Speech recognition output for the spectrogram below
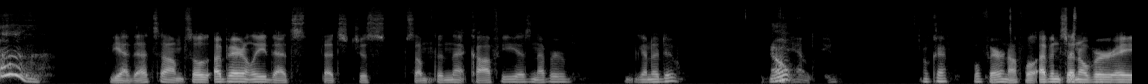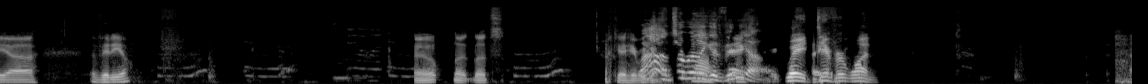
Oh. Yeah, that's um. So apparently, that's that's just something that coffee is never gonna do. Nope. Okay. Well, fair enough. Well, Evan sent over a uh, a video. Oh, let, us Okay, here we go. Wow, go. it's a really Oh, good thanks. video. Wait, different one.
